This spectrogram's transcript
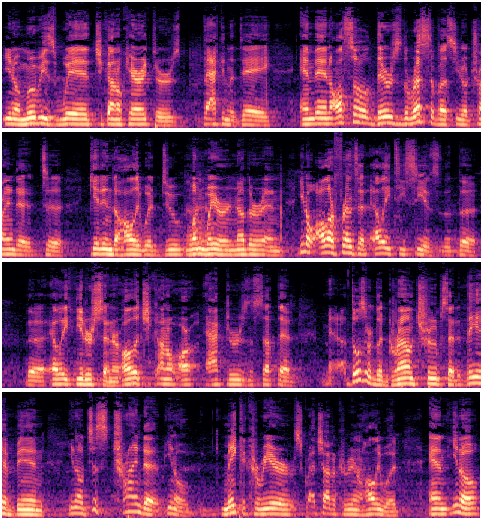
you know movies with Chicano characters back in the day and then also there's the rest of us you know trying to to get into Hollywood do one way or another and you know all our friends at LATC is the, the the LA Theater Center, all the Chicano actors and stuff that, man, those are the ground troops that they have been, you know, just trying to, you know, make a career, scratch out a career in Hollywood. And, you know,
